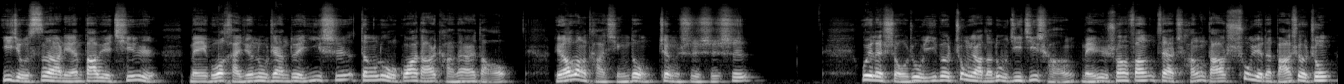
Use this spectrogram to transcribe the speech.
一九四二年八月七日，美国海军陆战队一师登陆瓜达尔卡纳尔岛，瞭望塔行动正式实施。为了守住一个重要的陆基机场，美日双方在长达数月的跋涉中，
